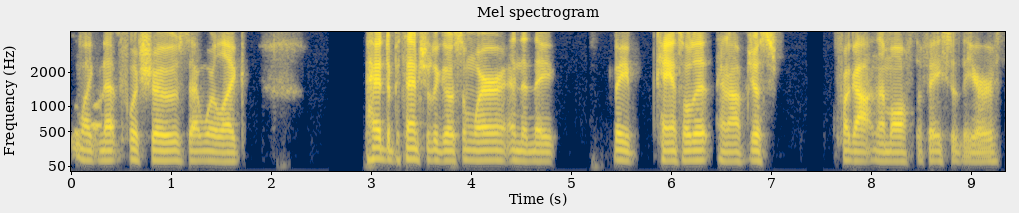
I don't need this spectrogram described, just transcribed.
like Netflix shows that were like had the potential to go somewhere and then they they canceled it and I've just forgotten them off the face of the earth.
